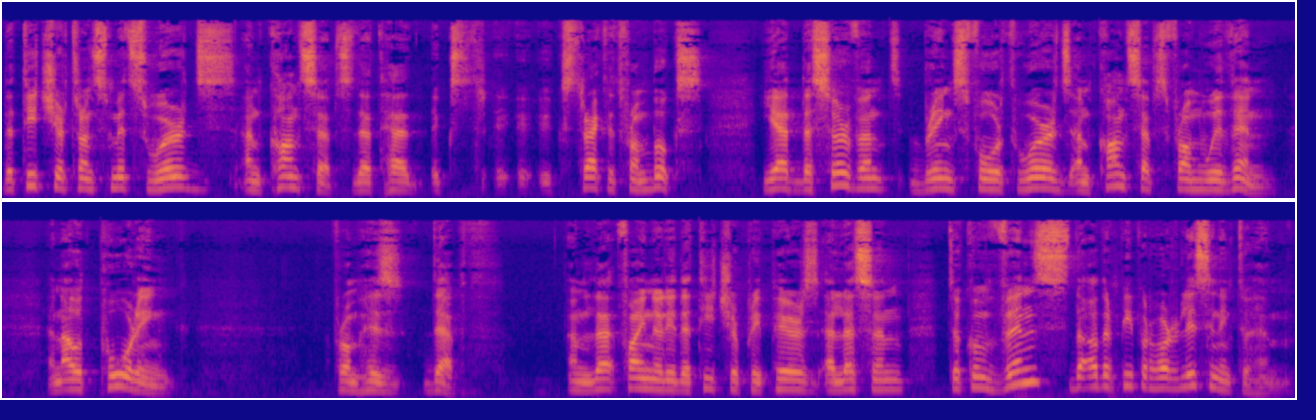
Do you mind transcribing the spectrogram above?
The teacher transmits words and concepts that had ext- extracted from books, yet the servant brings forth words and concepts from within, an outpouring from his depth. And finally, the teacher prepares a lesson to convince the other people who are listening to him.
